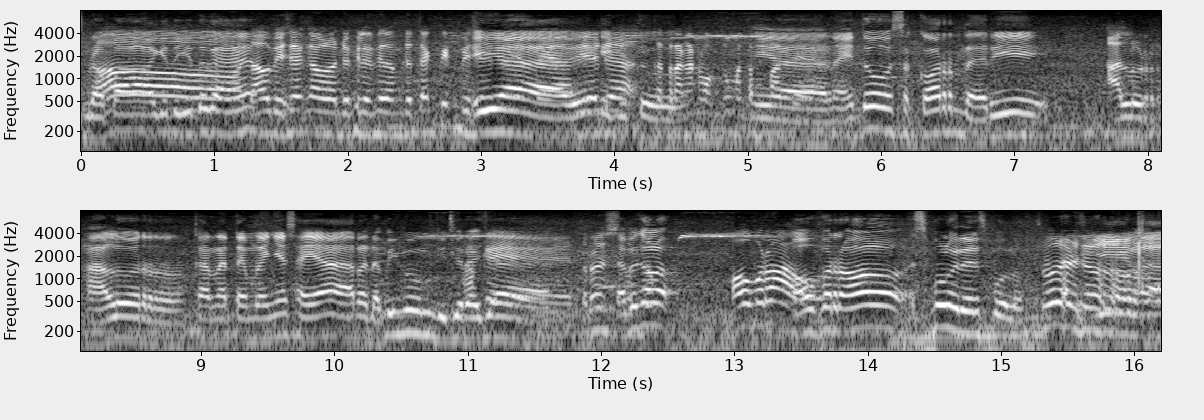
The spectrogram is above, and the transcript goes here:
berapa Oh, gitu-gitu kan. Tahu biasanya kalau ada film-film detektif biasanya Iya, kayak dia kayak ada gitu. keterangan waktu sama tempat Iya, ya. nah itu skor dari Alur. alur karena timelinenya saya rada bingung jujur Oke. aja. Terus Tapi kalau overall overall 10 dari 10. Sepuluh dari sepuluh. Gila.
